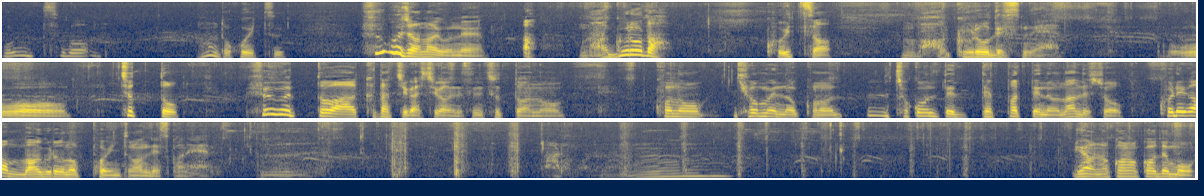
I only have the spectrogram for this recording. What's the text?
こいつがなんだこいつ。フグじゃないよね。あマグロだ。こいつはマグロですね。おおちょっとフグとは形が違うんですね。ちょっとあのこの表面のこのちょこんって出っ張ってるのは何でしょう？これがマグロのポイントなんですかね、うん、なるほどいやなかなかでも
